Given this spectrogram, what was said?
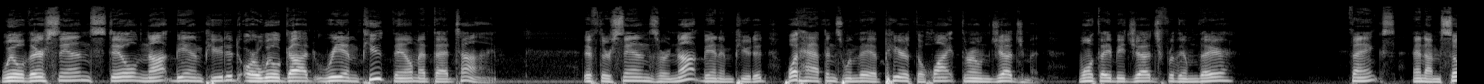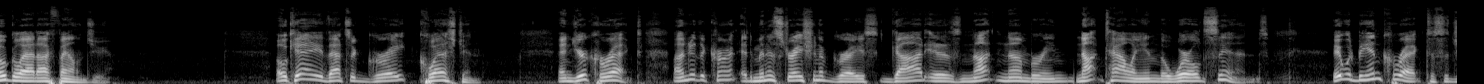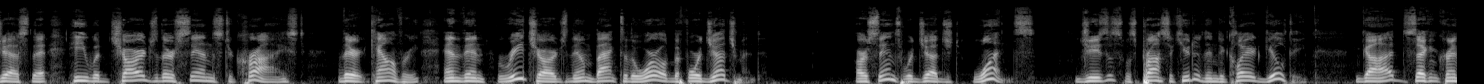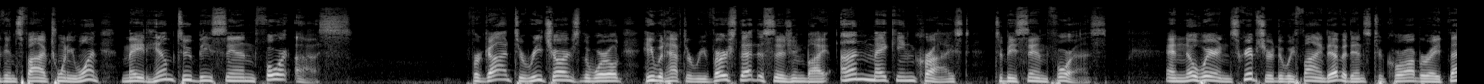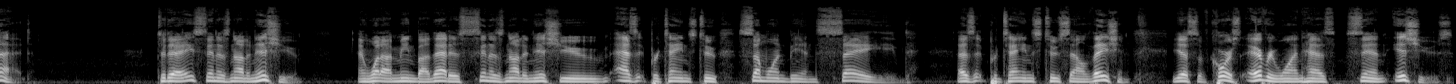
Will their sins still not be imputed, or will God re-impute them at that time? If their sins are not being imputed, what happens when they appear at the white throne judgment? Won't they be judged for them there? Thanks, and I'm so glad I found you. Okay, that's a great question. And you're correct. Under the current administration of grace, God is not numbering, not tallying the world's sins. It would be incorrect to suggest that He would charge their sins to Christ there at Calvary and then recharge them back to the world before judgment. Our sins were judged once. Jesus was prosecuted and declared guilty. God, 2 Corinthians 5:21, made him to be sin for us. For God to recharge the world, he would have to reverse that decision by unmaking Christ to be sin for us. And nowhere in Scripture do we find evidence to corroborate that. Today, sin is not an issue. And what I mean by that is sin is not an issue as it pertains to someone being saved, as it pertains to salvation. Yes, of course, everyone has sin issues.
